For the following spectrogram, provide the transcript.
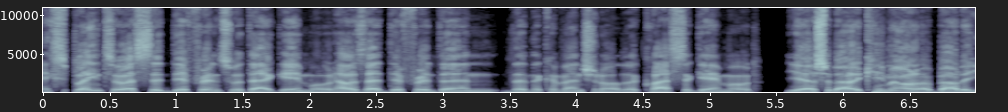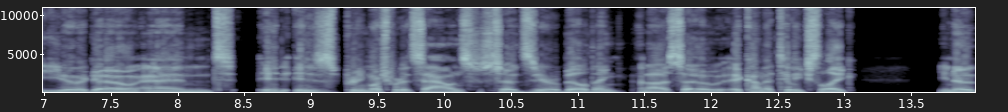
Explain to us the difference with that game mode. How is that different than than the conventional, the classic game mode? Yeah, so that came out about a year ago, and it is pretty much what it sounds. So it's zero building. Uh, so it kind of takes like, you know,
